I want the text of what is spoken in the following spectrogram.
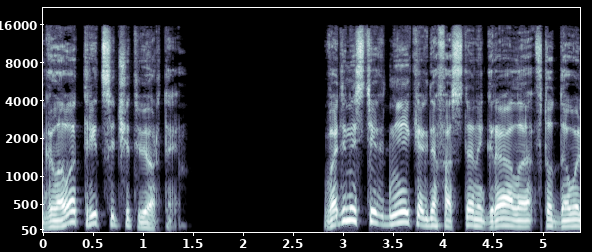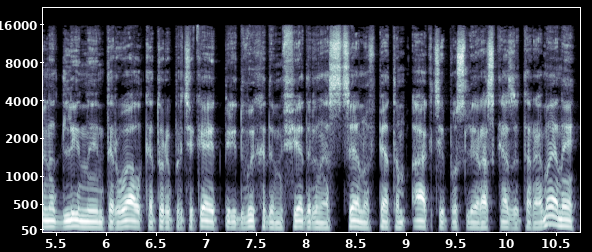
Глава 34. В один из тех дней, когда Фастен играла в тот довольно длинный интервал, который протекает перед выходом Федры на сцену в пятом акте после рассказа Тарамены,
